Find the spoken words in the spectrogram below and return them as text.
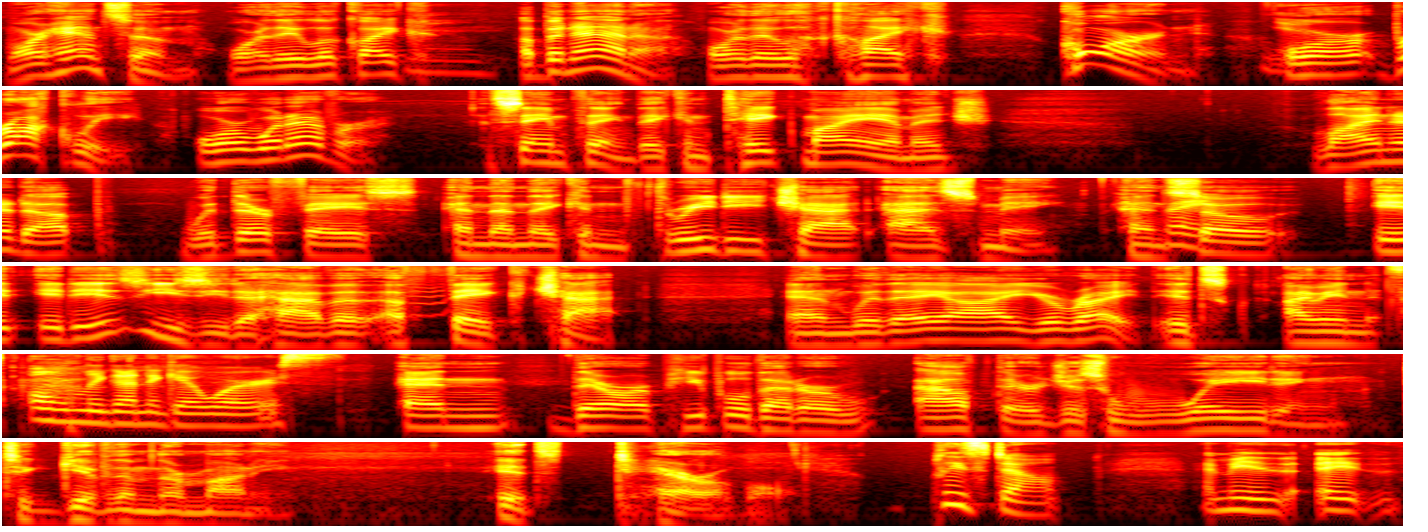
more handsome, or they look like a banana, or they look like corn, or broccoli, or whatever? Same thing. They can take my image, line it up with their face, and then they can 3D chat as me. And Right. so it, it is easy to have a, a fake chat. And with AI, you're right. It's, I mean, it's Only going to get worse. and there are people that are out there just waiting to give them their money. It's terrible. Please don't. I mean, it,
